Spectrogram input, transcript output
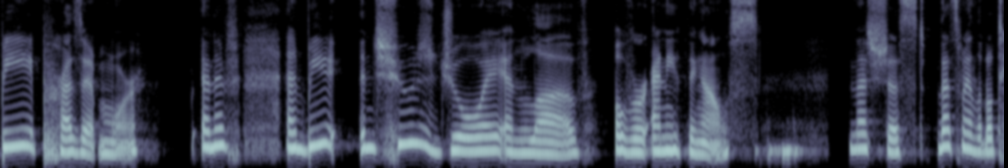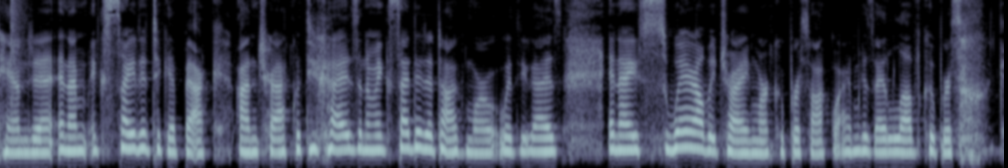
be present more, and if and be and choose joy and love over anything else. And that's just that's my little tangent and I'm excited to get back on track with you guys and I'm excited to talk more with you guys. And I swear I'll be trying more Cooper sock wine because I love Cooper sock.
